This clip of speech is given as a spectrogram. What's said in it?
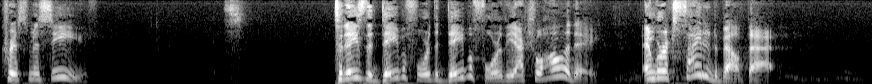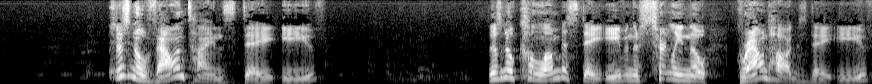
Christmas Eve. Today's the day before, the day before the actual holiday. And we're excited about that. There's no Valentine's Day Eve. There's no Columbus Day Eve, and there's certainly no Groundhog's Day Eve.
